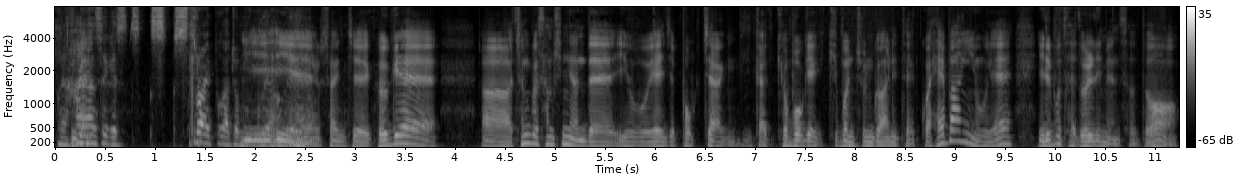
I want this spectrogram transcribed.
그러니까 하얀색의 스- 스트라이프가 좀 예, 있고요. 예. 네. 그래서 이제 그게 어, 1930년대 이후에 이제 복장, 그러니까 교복의 기본 준거안이 됐고 해방 이후에 일부 되돌리면서도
